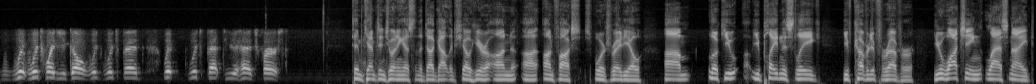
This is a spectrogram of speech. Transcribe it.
which way do you go? Which, which bed? Which, which bet do you hedge first? Tim Kempton joining us on the Doug Gottlieb Show here on uh, on Fox Sports Radio. Um, look, you you played in this league. You've covered it forever. You're watching last night.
